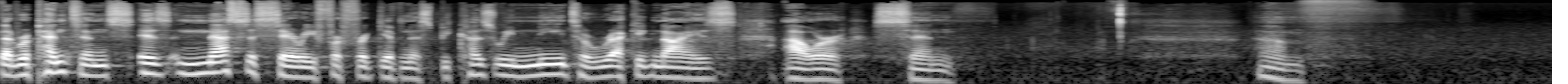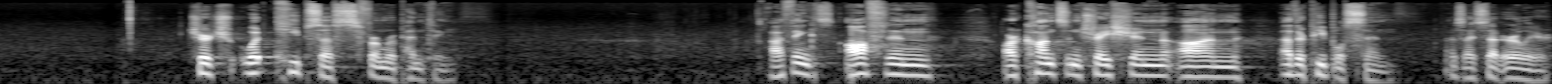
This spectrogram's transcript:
that repentance is necessary for forgiveness because we need to recognize our sin. Um, Church, what keeps us from repenting? I think it's often our concentration on other people's sin, as I said earlier.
